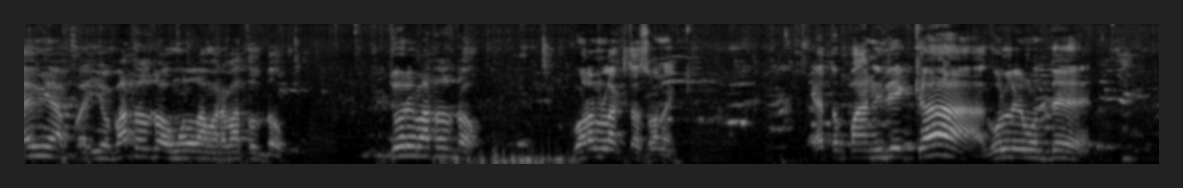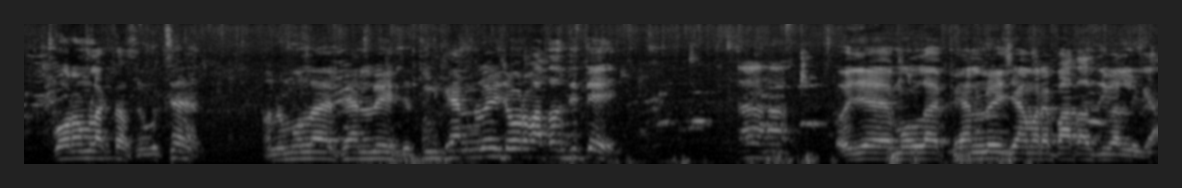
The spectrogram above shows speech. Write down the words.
এই মিয়া ইয়ে বাতাস দাও মোল্লা আমার বাতাস দাও। জোরে বাতাস দাও। গরম লাগতাছে অনেক। এত পানি দেখা গল্লির মধ্যে গরম লাগতাছে বুঝছেন? মানে মোল্লায় ফ্যান লইছে। তুমি ফ্যান লইছে ওর বাতাস দিতে? ওই যে মোল্লায় ফ্যান লইছে আমার বাতাস দিবার লিগা।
